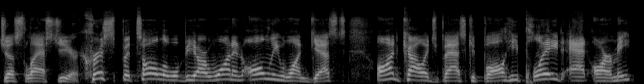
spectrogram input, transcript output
just last year. Chris Spatola will be our one and only one guest on college basketball. He played at Army.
